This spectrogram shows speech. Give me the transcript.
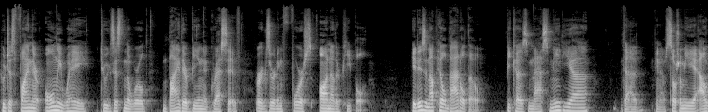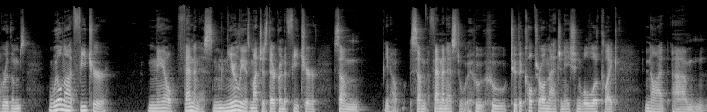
who just find their only way to exist in the world by their being aggressive or exerting force on other people. It is an uphill battle though, because mass media, the you know, social media algorithms will not feature male feminists nearly as much as they're going to feature some you know some feminist who who to the cultural imagination will look like not um,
